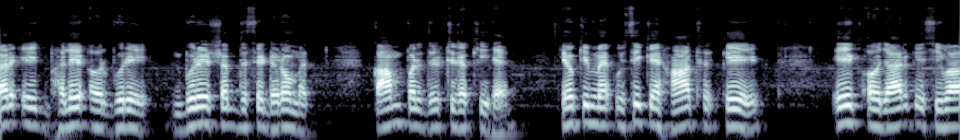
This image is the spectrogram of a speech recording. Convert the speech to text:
हर एक भले और बुरे बुरे शब्द से डरो मत। काम पर दृष्टि रखी है, क्योंकि मैं उसी के हाथ के एक औज़ार के सिवा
